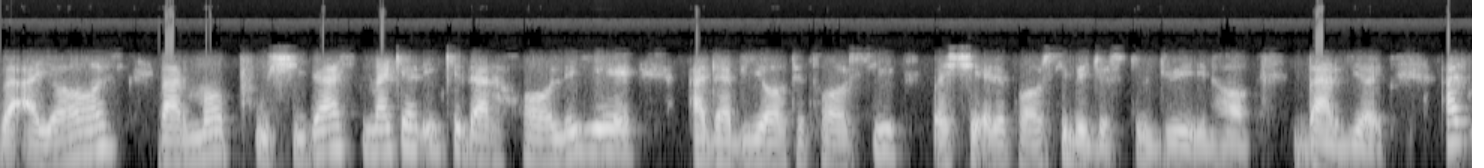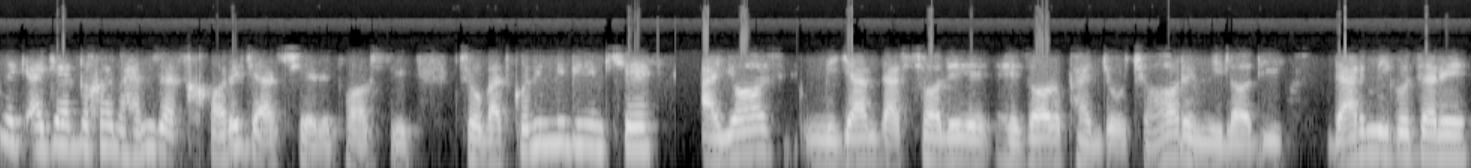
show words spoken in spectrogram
و عیاز بر ما پوشیده است مگر اینکه در حاله ادبیات فارسی و شعر فارسی به جستجوی اینها بر بیاییم از اگر بخوایم هنوز از خارج از شعر فارسی صحبت کنیم می‌بینیم که عیاز میگن در سال 1054 میلادی در میگذره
